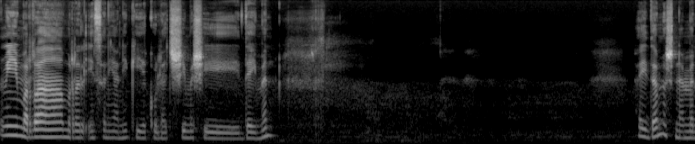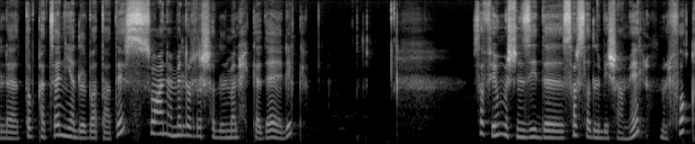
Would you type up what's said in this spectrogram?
mais مرة مرة الإنسان يعني كياكل هادشي ماشي دايما. هيدا باش نعمل الطبقة الثانية د البطاطس وغنعمل الرشة د الملح كذلك. صافي باش نزيد صلصة البيشاميل من الفوق.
